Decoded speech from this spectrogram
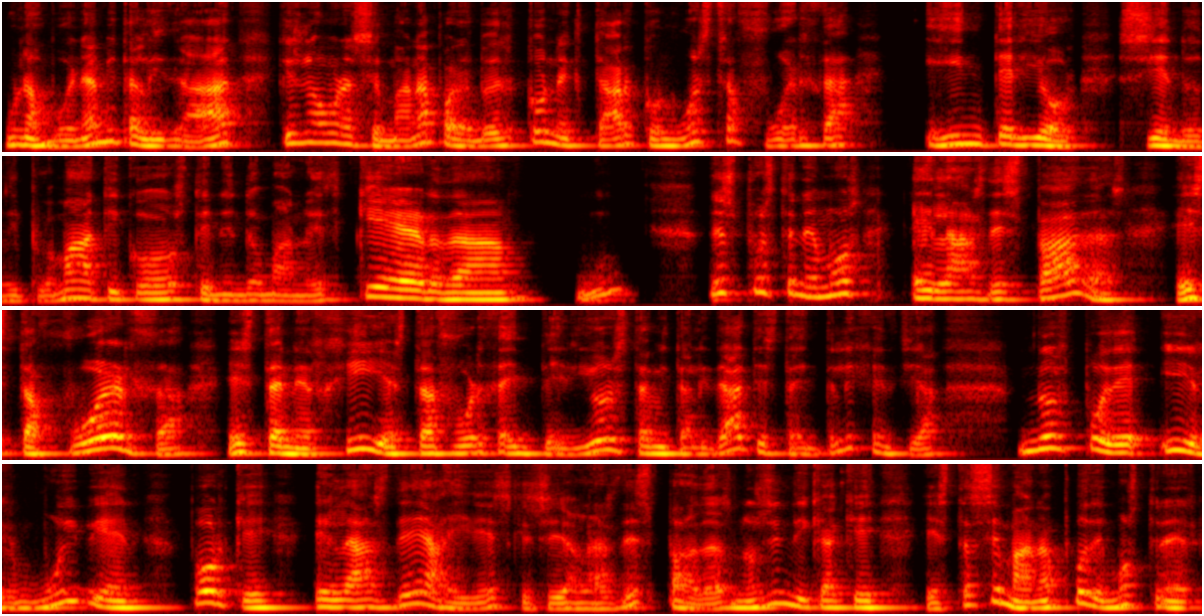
una buena vitalidad, que es una buena semana para poder conectar con nuestra fuerza interior, siendo diplomáticos, teniendo mano izquierda. ¿M? Después tenemos el as de espadas, esta fuerza, esta energía, esta fuerza interior, esta vitalidad, esta inteligencia, nos puede ir muy bien porque el as de aires, que sería las de espadas, nos indica que esta semana podemos tener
